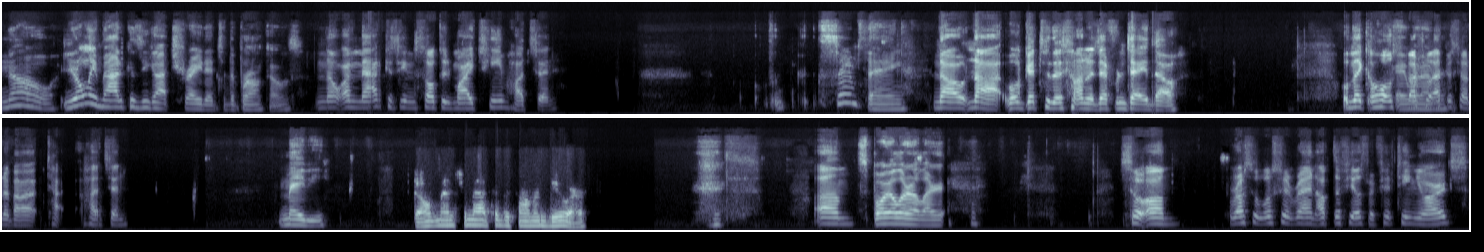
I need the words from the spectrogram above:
No, you're only mad because he got traded to the Broncos. No, I'm mad because he insulted my team, Hudson. Same thing. No, not. We'll get to this on a different day, though. We'll make a whole Okay, special whatever. episode about T- Hudson. Maybe. Don't mention that to the common viewer. Um. Spoiler alert. So um, Russell Wilson ran up the field for 15 yards.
